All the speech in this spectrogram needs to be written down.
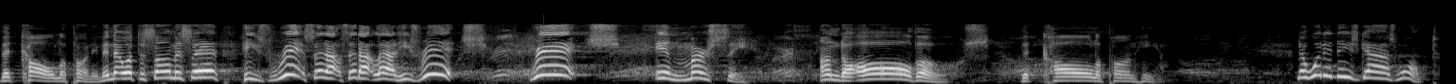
that call upon Him. Isn't that what the psalmist said? He's rich. Said out, said out loud, He's rich. Rich in mercy unto all those that call upon Him. Now, what did these guys want?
